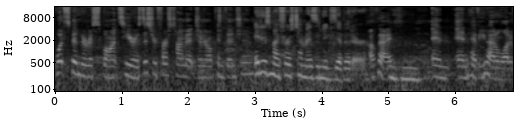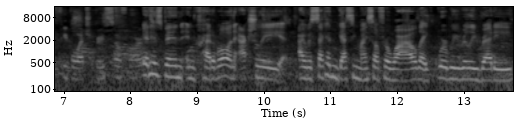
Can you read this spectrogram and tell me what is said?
what's been the response here? Is this your first time at General Convention? It is my first time as an exhibitor. Okay. Mm-hmm. And and have you had a lot of people at your booth so far? It has been incredible, and actually, I was second guessing myself for a while. Like, were we really ready?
